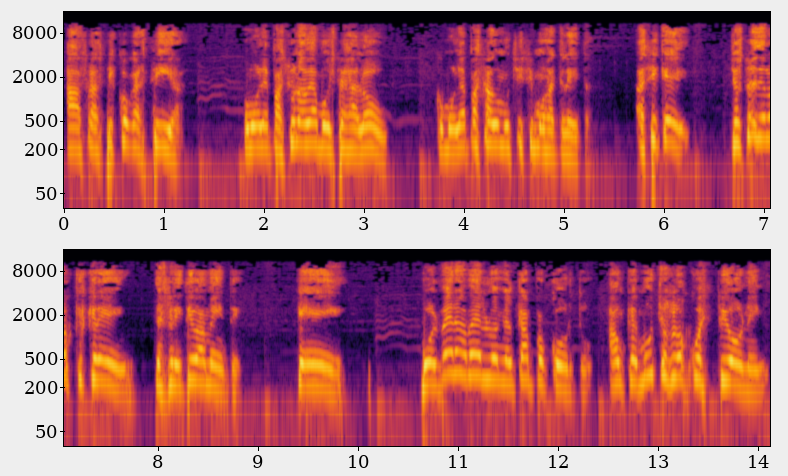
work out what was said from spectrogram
a Francisco García, como le pasó una vez a Moisés Alou, como le ha pasado a muchísimos atletas. Así que yo soy de los que creen definitivamente que volver a verlo en el campo corto, aunque muchos lo cuestionen,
